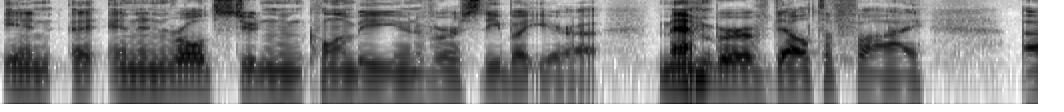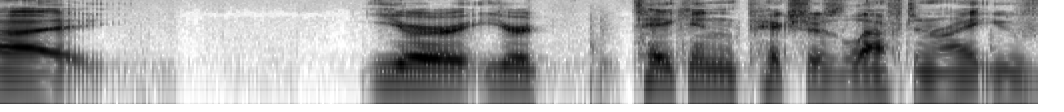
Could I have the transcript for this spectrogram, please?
in an enrolled student in Columbia University, but you're a member of Delta Phi. Uh, you're you're taking pictures left and right. You've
